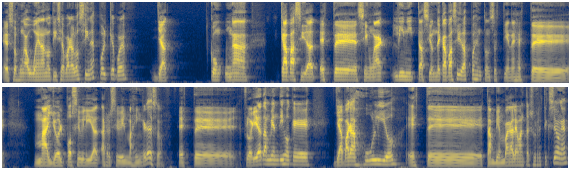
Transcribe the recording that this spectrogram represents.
eso es una buena noticia para los cines porque, pues, ya con una capacidad, este, sin una limitación de capacidad, pues entonces tienes este mayor posibilidad a recibir más ingresos. Este, Florida también dijo que ya para julio este, también van a levantar sus restricciones,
